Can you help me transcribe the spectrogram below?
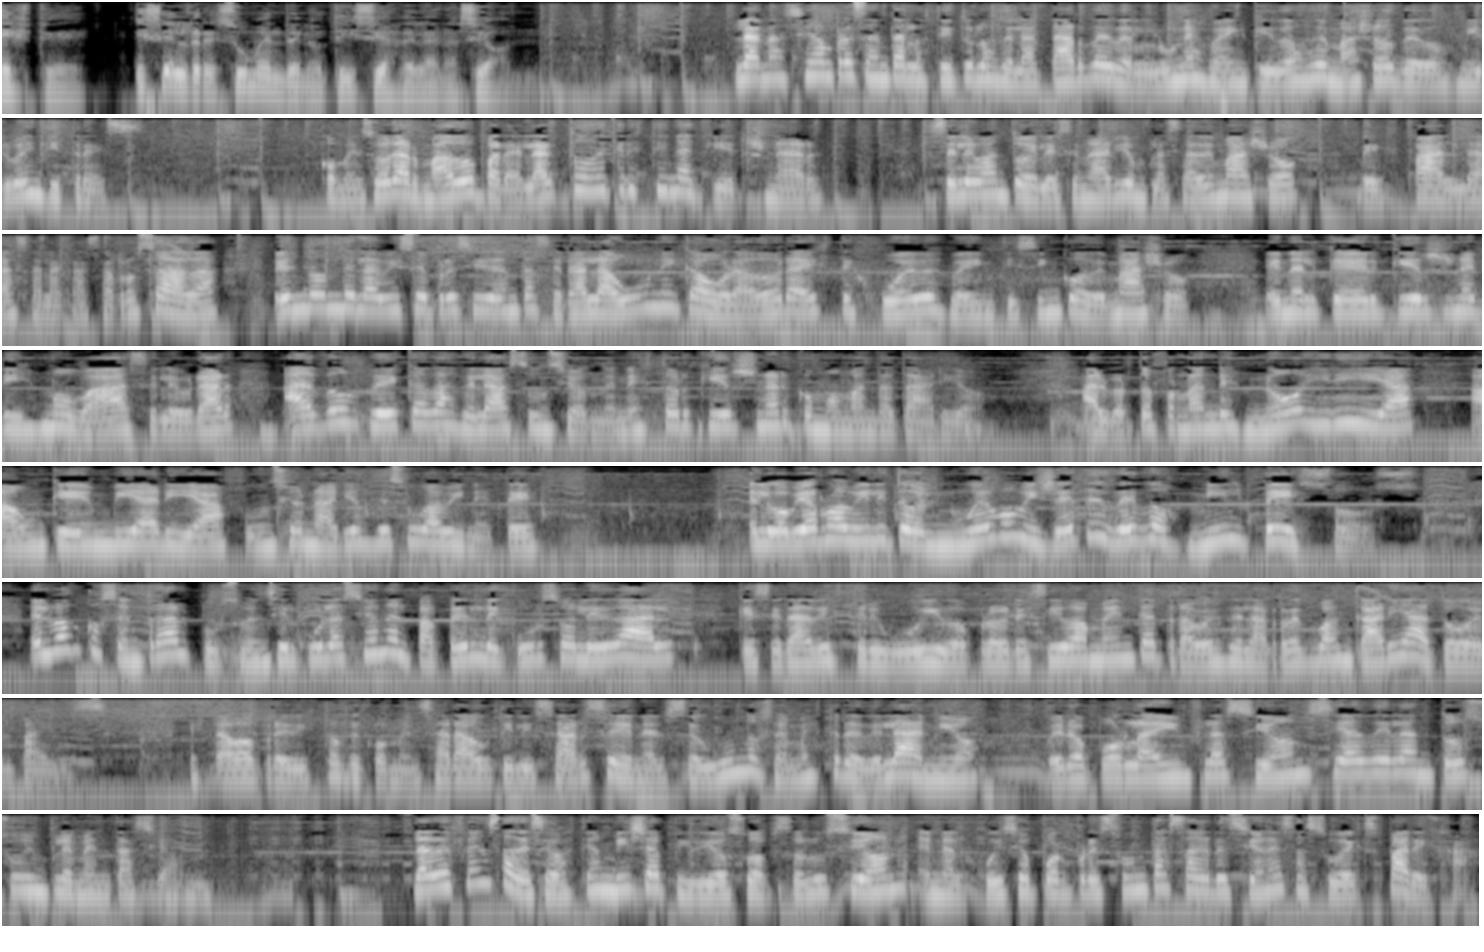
Este es el resumen de Noticias de la Nación. La Nación presenta los títulos de la tarde del lunes 22 de mayo de 2023. Comenzó el armado para el acto de Cristina Kirchner se levantó el escenario en Plaza de Mayo, de espaldas a la Casa Rosada, en donde la vicepresidenta será la única oradora este jueves 25 de mayo, en el que el kirchnerismo va a celebrar a dos décadas de la asunción de Néstor Kirchner como mandatario. Alberto Fernández no iría, aunque enviaría funcionarios de su gabinete. El gobierno habilitó el nuevo billete de dos mil pesos el Banco Central puso en circulación el papel de curso legal que será distribuido progresivamente a través de la red bancaria a todo el país. Estaba previsto que comenzara a utilizarse en el segundo semestre del año, pero por la inflación se adelantó su implementación. La defensa de Sebastián Villa pidió su absolución en el juicio por presuntas agresiones a su expareja.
